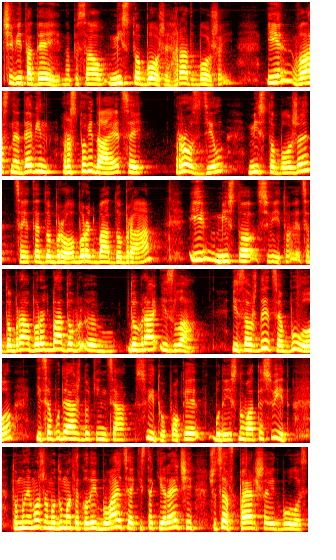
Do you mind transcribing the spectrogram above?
Чивітадей, написав Місто Боже, Град Божий. І, власне, де він розповідає цей розділ Місто Боже, це те добро, боротьба добра, і місто світу. Це добра, боротьба добр- е, добра і зла. І завжди це було, і це буде аж до кінця світу, поки буде існувати світ. Тому не можемо думати, коли відбуваються якісь такі речі, що це вперше відбулось.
